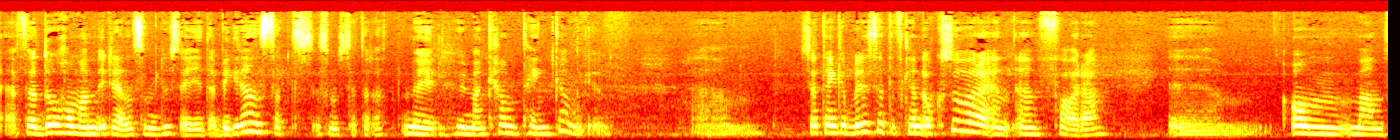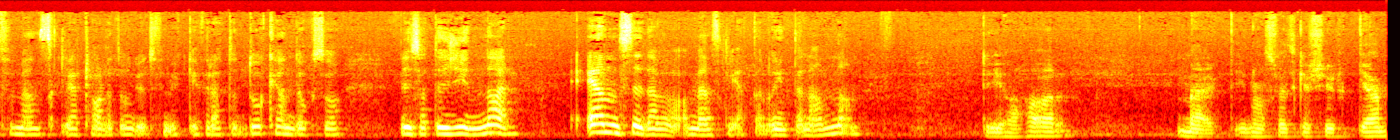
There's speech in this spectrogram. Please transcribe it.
Eh, för då har man redan, som du säger Ida, begränsat som sättet att, hur man kan tänka om Gud. Um, så jag tänker på det sättet kan det också vara en, en fara um, om man förmänskligar talet om Gud för mycket. För att då kan det också bli så att det gynnar en sida av mänskligheten och inte en annan. Det jag har märkt inom Svenska kyrkan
